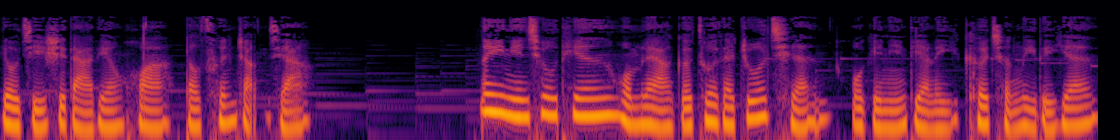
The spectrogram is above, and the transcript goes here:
又及时打电话到村长家。那一年秋天，我们两个坐在桌前，我给您点了一颗城里的烟，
